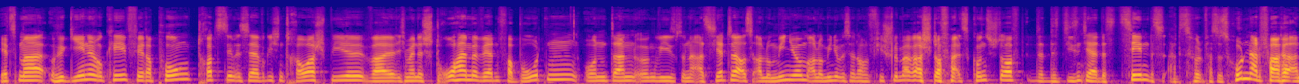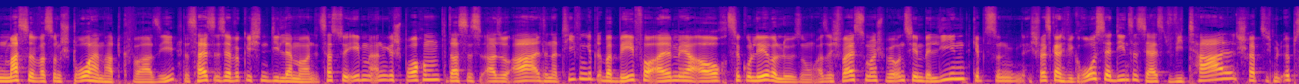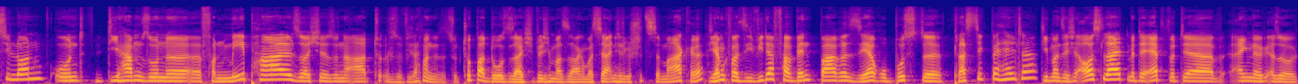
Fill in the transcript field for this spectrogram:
Jetzt mal Hygiene, okay, fairer Punkt. Trotzdem ist ja wirklich ein Trauerspiel, weil ich meine, Strohhalme werden verboten und dann irgendwie so eine Assiette aus Aluminium. Aluminium ist ja noch ein viel schlimmerer Stoff als Kunststoff. Die sind ja das 10, das, fast das hundertfache an Masse, was so ein Strohhalm hat quasi. Das heißt, es ist ja wirklich ein Dilemma. Und jetzt hast du eben angesprochen, dass es also A, Alternativen gibt, aber B, vor allem ja auch zirkuläre Lösungen. Also ich weiß zum Beispiel bei uns hier in Berlin gibt es so ein, ich weiß gar nicht, wie groß der Dienst ist, der heißt Vital, schreibt sich mit Y und die haben so eine äh, von Mepal, solche, so eine Art, also wie sagt man das, so Tupperdosen, sag ich, will ich mal sagen, es ist ja eigentlich eine geschützte Marke. Die haben quasi wiederverwendbare, sehr robuste Plastikbehälter, die man sich ausleiht. Mit der App wird der eigene, also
